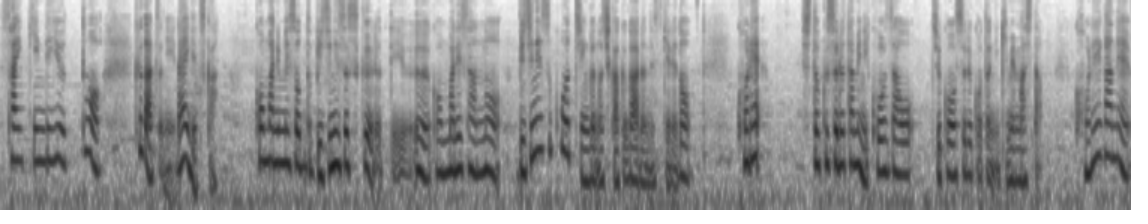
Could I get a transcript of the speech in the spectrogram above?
最近で言うと9月に来月か。こんまりメソッドビジネススクールっていうこんまりさんのビジネスコーチングの資格があるんですけれどこれ取得するために講座を受講することに決めました。これがね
